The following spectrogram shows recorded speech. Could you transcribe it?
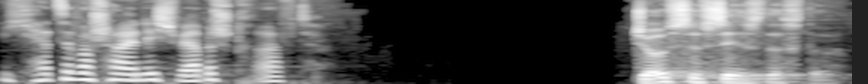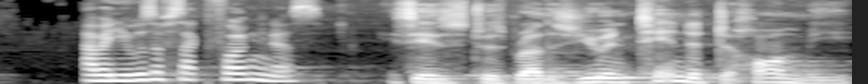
Ich hätte sie wahrscheinlich schwer bestraft. Joseph says this though. Aber Josef sagt folgendes. He says to his brothers, You intended to harm me,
